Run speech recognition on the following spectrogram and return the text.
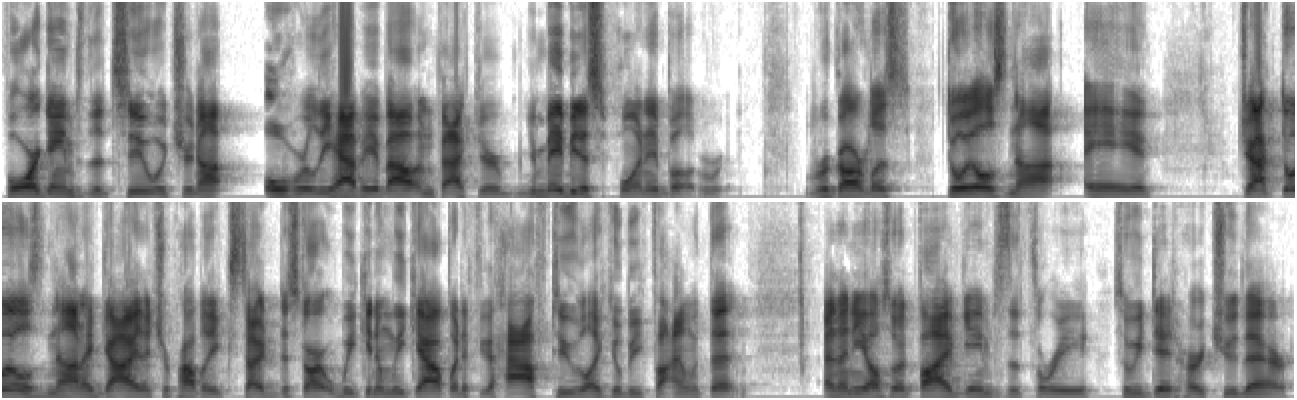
Four games of the two, which you're not overly happy about. In fact, you're you're maybe disappointed, but regardless, Doyle's not a Jack Doyle's not a guy that you're probably excited to start week in and week out, but if you have to, like you'll be fine with it. And then he also had five games a three, so he did hurt you there.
